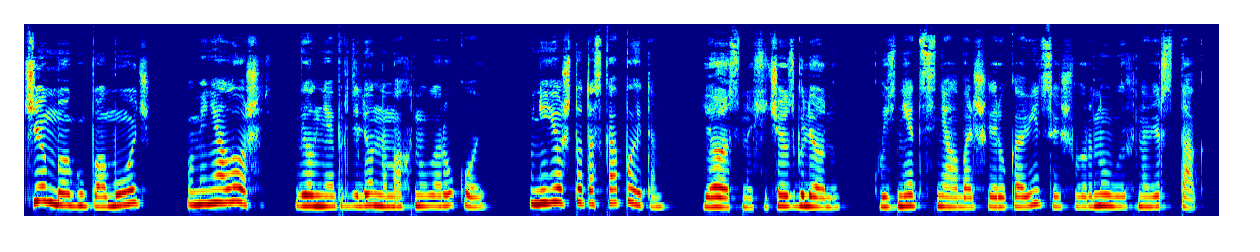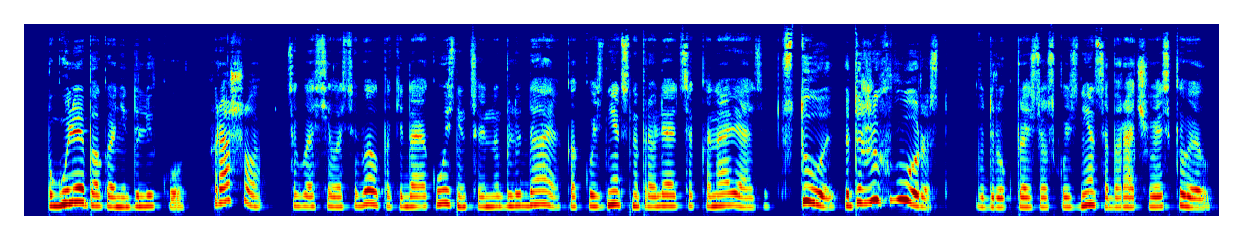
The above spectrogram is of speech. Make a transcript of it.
«Чем могу помочь?» «У меня лошадь», — Вил неопределенно махнула рукой. «У нее что-то с копытом». «Ясно, сейчас гляну». Кузнец снял большие рукавицы и швырнул их на верстак. «Погуляй пока недалеко». «Хорошо», — согласилась Вэл, покидая кузницу и наблюдая, как кузнец направляется к коновязи. «Стой, это же хворост!» — вдруг произнес кузнец, оборачиваясь к Вэл.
